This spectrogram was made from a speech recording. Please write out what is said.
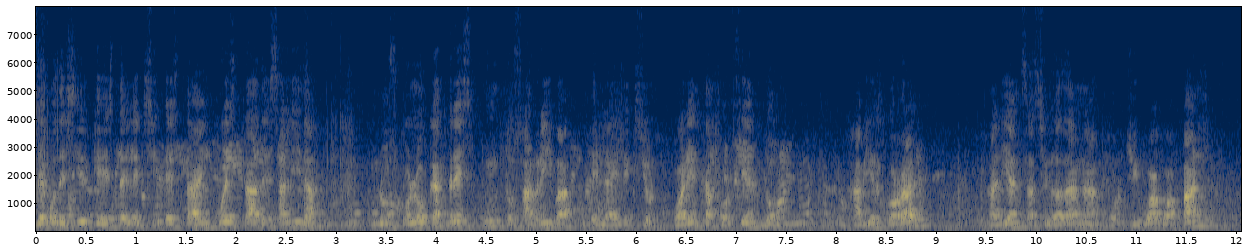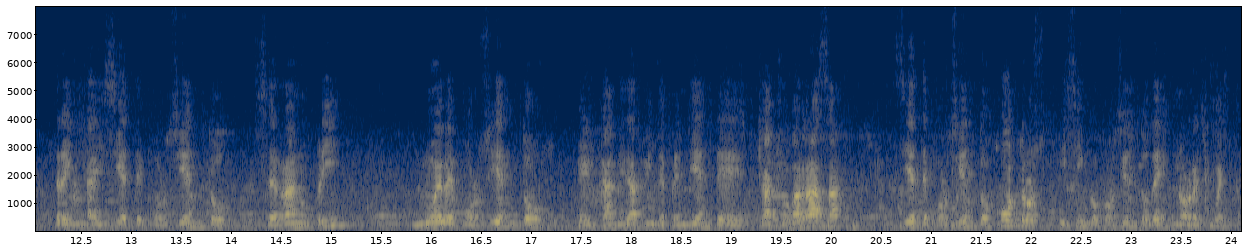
Debo decir que esta, esta encuesta de salida nos coloca tres puntos arriba de la elección. 40% Javier Corral, Alianza Ciudadana por Chihuahua PAN, 37% Serrano PRI, 9% el candidato independiente Chacho Barraza, 7% otros y 5% de no respuesta.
